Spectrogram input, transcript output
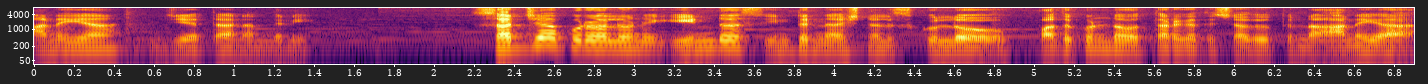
అనయ జేతానందిని. సర్జాపురాలోని ఇండస్ ఇంటర్నేషనల్ స్కూల్లో పదకొండవ తరగతి చదువుతున్న అనయ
